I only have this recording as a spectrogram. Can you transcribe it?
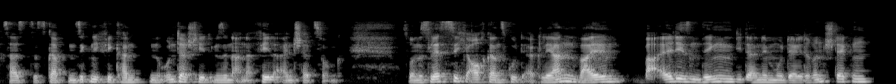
Das heißt, es gab einen signifikanten Unterschied im Sinne einer Fehleinschätzung. So, und es lässt sich auch ganz gut erklären, weil bei all diesen Dingen, die da in dem Modell drinstecken,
